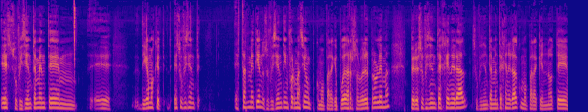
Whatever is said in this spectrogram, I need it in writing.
es suficientemente, mm, eh, digamos que es suficiente, estás metiendo suficiente información como para que puedas resolver el problema, pero es suficiente general, suficientemente general como para que no te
